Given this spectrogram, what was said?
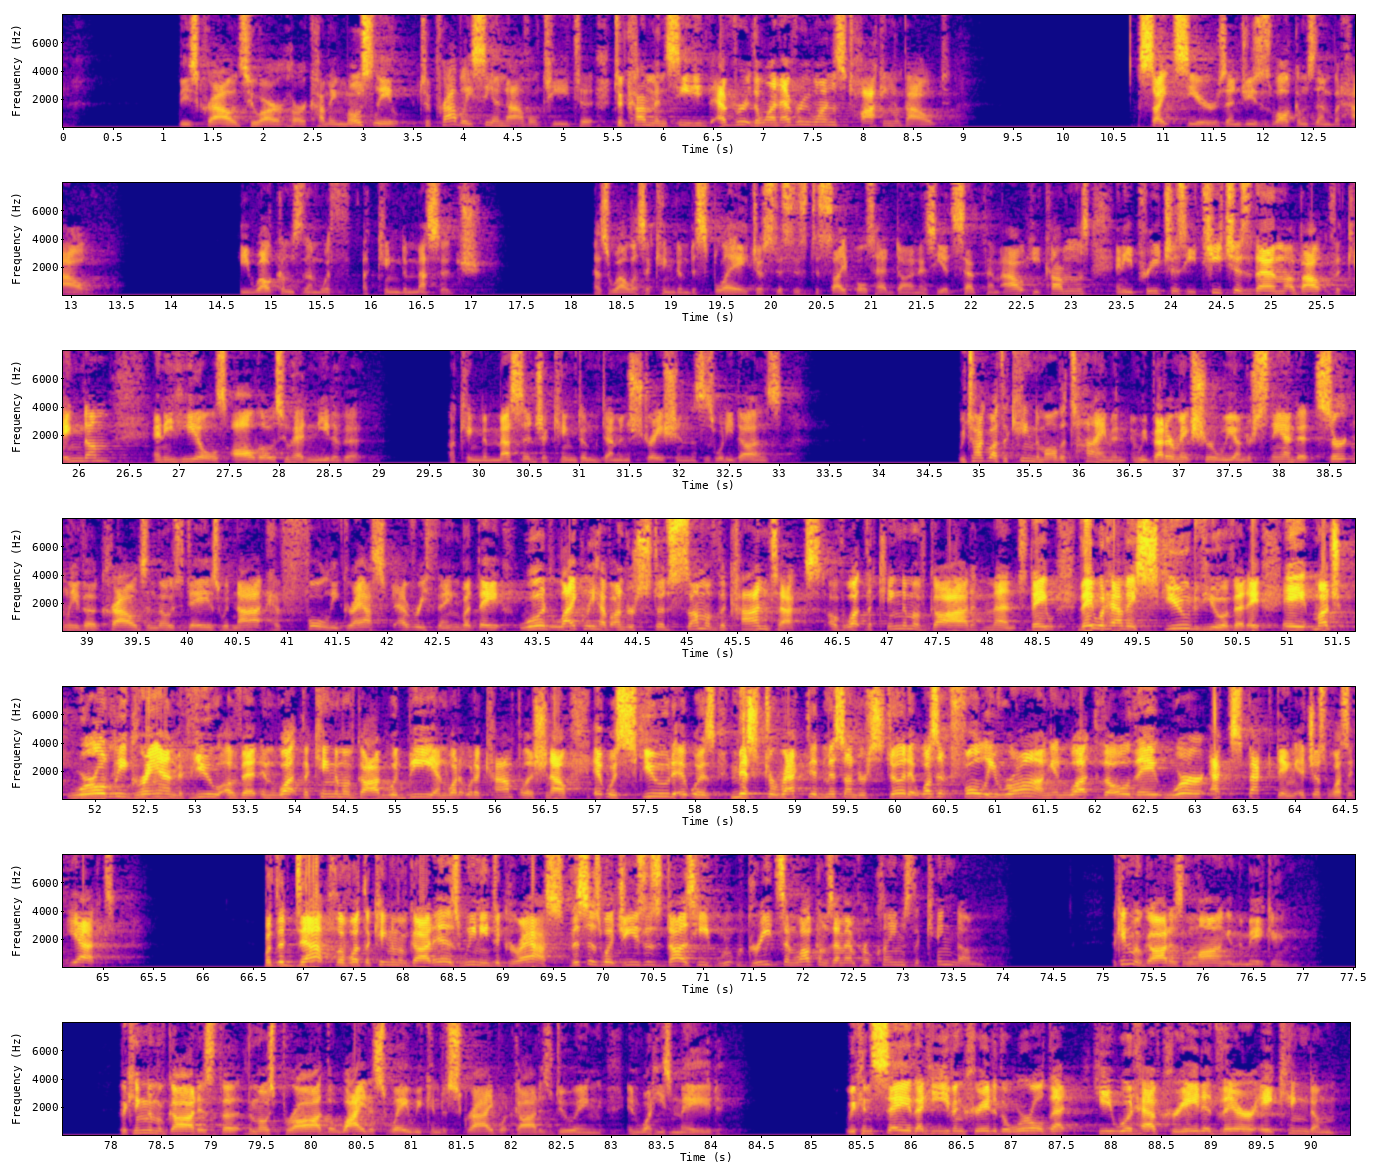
These crowds who are, who are coming mostly to probably see a novelty, to, to come and see every, the one everyone's talking about sightseers, and Jesus welcomes them, but how? He welcomes them with a kingdom message as well as a kingdom display, just as his disciples had done as he had sent them out. He comes and he preaches, he teaches them about the kingdom, and he heals all those who had need of it. A kingdom message, a kingdom demonstration. This is what he does. We talk about the kingdom all the time, and, we better make sure we understand it. Certainly, the crowds in those days would not have fully grasped everything, but they would likely have understood some of the context of what the kingdom of God meant. They, they would have a skewed view of it, a, a much worldly grand view of it, and what the kingdom of God would be and what it would accomplish. Now, it was skewed, it was misdirected, misunderstood. It wasn't fully wrong in what, though, they were expecting. It just wasn't yet. But the depth of what the kingdom of God is, we need to grasp. This is what Jesus does. He greets and welcomes them and proclaims the kingdom. The kingdom of God is long in the making. The kingdom of God is the, the most broad, the widest way we can describe what God is doing in what He's made. We can say that He even created the world, that He would have created there a kingdom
